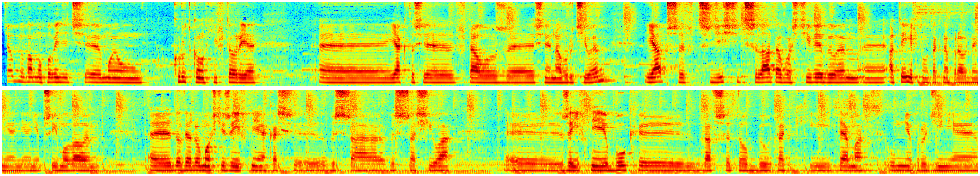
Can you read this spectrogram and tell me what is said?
Chciałbym Wam opowiedzieć e, moją krótką historię, e, jak to się stało, że się nawróciłem. Ja przez 33 lata właściwie byłem e, ateistą, tak naprawdę nie, nie, nie przyjmowałem do wiadomości, że istnieje jakaś wyższa, wyższa siła, że istnieje Bóg. Zawsze to był taki temat u mnie w rodzinie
